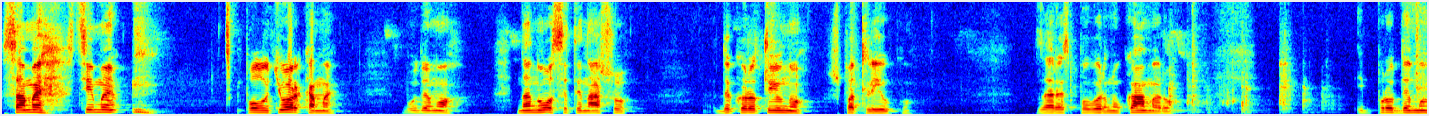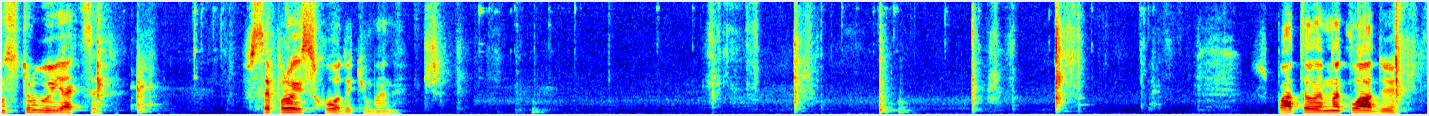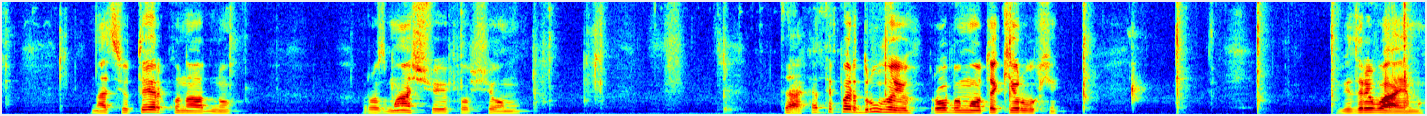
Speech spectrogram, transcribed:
Саме цими полутерками будемо наносити нашу декоративну шпатлівку. Зараз поверну камеру і продемонструю, як це все происходить у мене. Шпателем накладую на цю терку на одну, розмащую по всьому. Так, а тепер другою робимо такі рухи. Відриваємо.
